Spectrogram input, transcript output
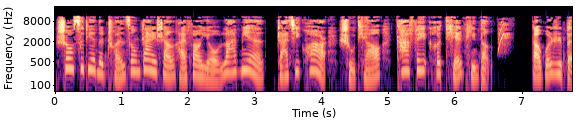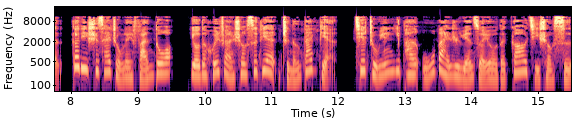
寿司店的传送带上还放有拉面、炸鸡块、薯条、咖啡和甜品等。岛国日本，各地食材种类繁多，有的回转寿司店只能单点，且主营一盘五百日元左右的高级寿司；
